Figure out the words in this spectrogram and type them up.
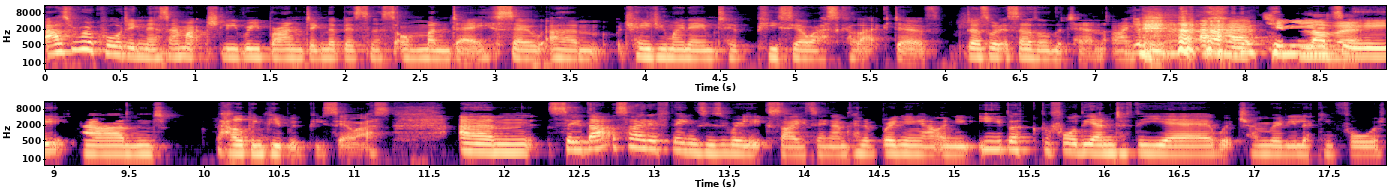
as we're recording this, I'm actually rebranding the business on Monday. So, um, changing my name to PCOS Collective does what it says on the tin. I. Uh, community and helping people with PCOS. Um, so that side of things is really exciting. I'm kind of bringing out a new ebook before the end of the year, which I'm really looking forward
